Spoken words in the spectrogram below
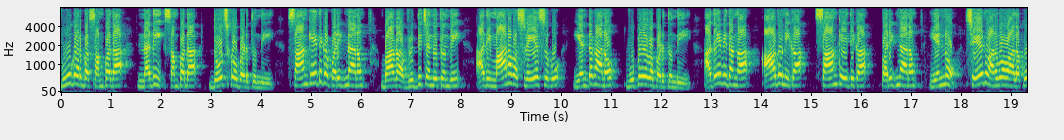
భూగర్భ సంపద నది సంపద దోచుకోబడుతుంది. సాంకేతిక పరిజ్ఞానం బాగా వృద్ధి చెందుతుంది. అది మానవ శ్రేయస్సుకు ఎంతగానో ఉపయోగపడుతుంది. అదేవిధంగా ఆధునిక సాంకేతిక పరిజ్ఞానం ఎన్నో చేదు అనుభవాలకు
